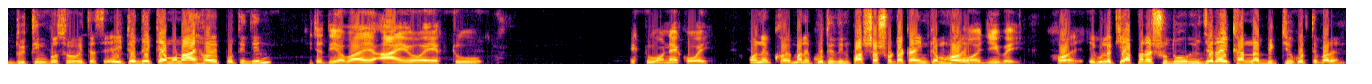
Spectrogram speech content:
দুই তিন বছর হইতাছে এইটা দিয়ে কেমন আয় হয় প্রতিদিন? এটা দিয়ে ভাই আয় হয় একটু একটু অনেক হয়। অনেক হয়। মানে প্রতিদিন পাঁচ সাতশো টাকা ইনকাম হয়? জি ভাই। হয়। এগুলা কি আপনারা শুধু নিজেরাই খান না বিক্রিও করতে পারেন?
